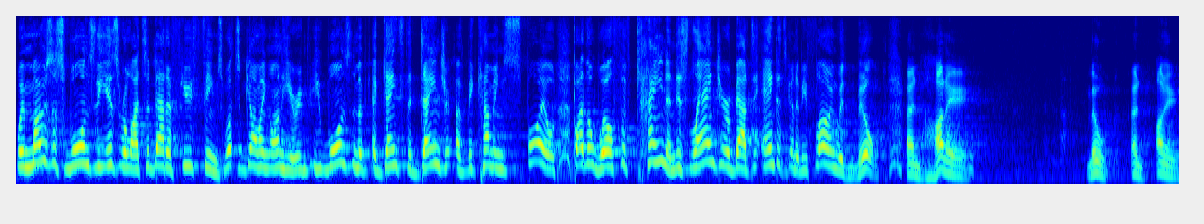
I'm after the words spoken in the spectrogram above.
Where Moses warns the Israelites about a few things. What's going on here? He warns them against the danger of becoming spoiled by the wealth of Canaan. This land you're about to enter is going to be flowing with milk and honey. Milk and honey.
